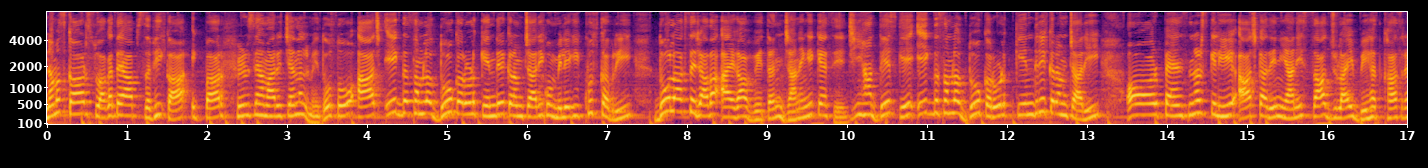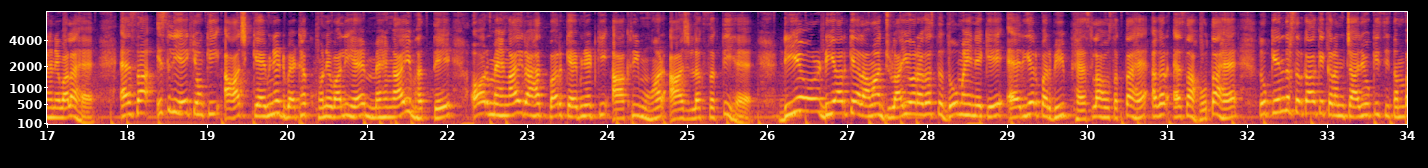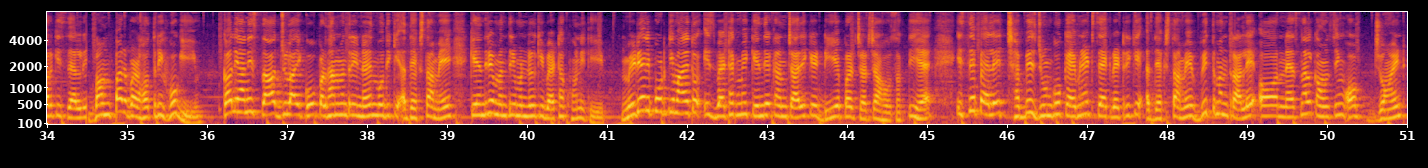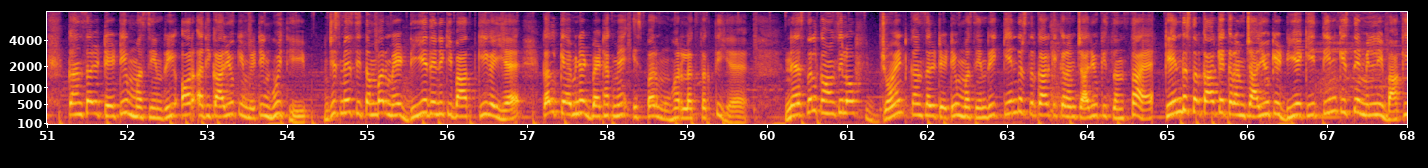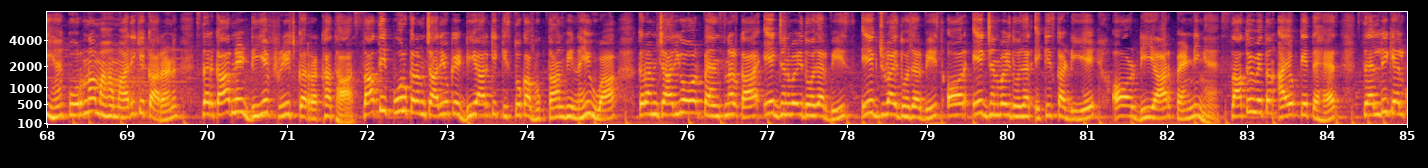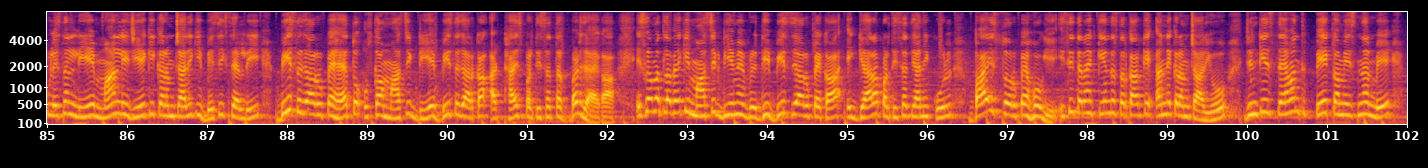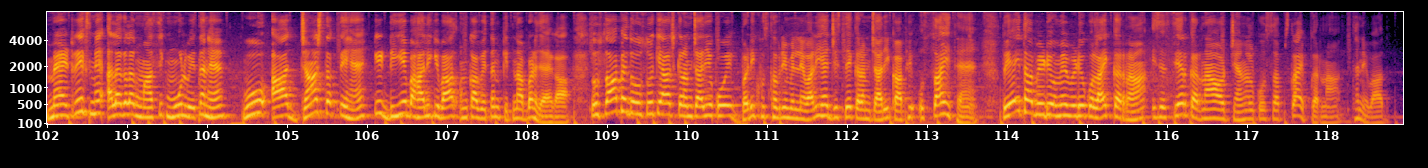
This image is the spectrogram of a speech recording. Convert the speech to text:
नमस्कार, स्वागत है आप सभी का एक बार फिर से हमारे चैनल में। दोस्तों, आज एक दशमलव दो करोड़ केंद्रीय कर्मचारी को मिलेगी खुशखबरी। दो लाख से ज़्यादा आएगा वेतन, जानेंगे कैसे? जी हाँ, देश के एक दशमलव दो करोड़ केंद्रीय कर्मचारी और पेंशनर्स के लिए आज का दिन, यानी सात जुलाई, बेहद खास रहने वाला है। ऐसा इसलिए क्योंकि आज कैबिनेट बैठक होने वाली है। महँगाई भत्ते और महँगाई राहत पर कैबिनेट की आखिरी मुहर आज लग सकती है। डीए और डीआर के अलावा जुलाई और अगस्त दो महीने के एरियर पर भी फैसला हो सकता है। अगर ऐसा होता है तो केंद्र सरकार के कर्मचारियों की सितंबर की सैलरी बम्पर बढ़ोतरी होगी। कल यानी सात जुलाई को प्रधानमंत्री नरेंद्र मोदी की अध्यक्षता में केंद्रीय मंत्रिमंडल की बैठक होनी थी। मीडिया रिपोर्ट की माने तो इस बैठक में केंद्रीय कर्मचारी के डीए पर चर्चा हो सकती है। इससे पहले 26 जून को कैबिनेट सेक्रेटरी की अध्यक्षता में वित्त मंत्रालय और National Council of Joint Consultative Machinery और अधिकारियों की मीटिंग हुई थी, जिसमें सितंबर में डीए देने की बात की गई है। कल कैबिनेट बैठक में इस पर मुहर लग सकती है। National Council of Joint Consultative Machinery केंद्र सरकार के कर्मचारियों की संस्था है। केंद्र सरकार के कर्मचारियों के डीए की तीन किस्तें मिलनी बाकी हैं। कोरोना महामारी के कारण सरकार ने डीए फ्रीज कर रखा था। साथ ही पूर्व कर्मचारियों के डीआर की किस्तों का भुगतान भी नहीं हुआ। कर्मचारियों और पेंशनर का एक जनवरी 2020, एक जुलाई 2020 और एक जनवरी 2021 का डीए और डीआर पेंडिंग है। सातवें वेतन आयोग के तहत सैलरी कैलकुलेशन लिए मान लीजिए की कर्मचारी की बेसिक सैलरी बीस हज़ार है तो उसका मासिक डीए बीस बीस हज़ार का अट्ठाईस प्रतिशत तक बढ़ जाएगा। इसका मतलब है कि मासिक डीए में वृद्धि बीस हज़ार रुपए का ग्यारह प्रतिशत यानी कुल बाईस सौ रुपए होगी। इसी तरह केंद्र सरकार के अन्य कर्मचारियों, जिनकी सेवंथ पे कमिश्नर में मैट्रिक्स में अलग अलग मासिक मूल वेतन है, वो आज जाँच सकते हैं कि डीए बहाली के बाद उनका वेतन कितना बढ़ जाएगा। तो साफ़ है दोस्तों कि आज कर्मचारियों को एक बड़ी खुशखबरी मिलने वाली है, जिससे कर्मचारी काफ़ी उत्साहित हैं। तो यही था वीडियो में। वीडियो को लाइक करना, इसे शेयर करना और चैनल को सब्सक्राइब करना। धन्यवाद।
